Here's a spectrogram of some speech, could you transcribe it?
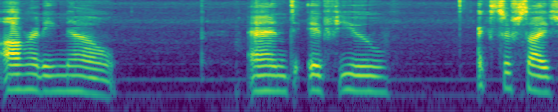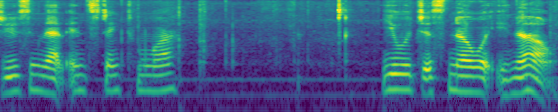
already know. And if you exercise using that instinct more, you would just know what you know.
